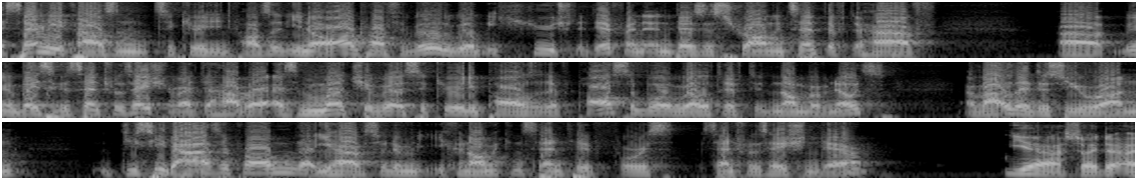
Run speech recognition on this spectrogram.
70,000 security deposit, you know, our profitability will be hugely different. And there's a strong incentive to have, uh, you know, basically centralization, right? To have a, as much of a security positive possible relative to the number of nodes, validators you run. Do you see that as a problem that you have sort of economic incentive for centralization there? Yeah, so I, I,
